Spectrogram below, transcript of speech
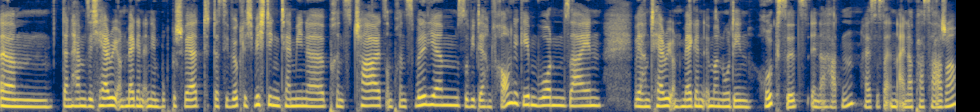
Ähm, dann haben sich Harry und Meghan in dem Buch beschwert, dass sie wirklich wichtigen Termine Prinz Charles und Prinz William sowie deren Frauen gegeben worden seien, während Harry und Meghan immer nur den Rücksitz inne hatten, heißt es in einer Passage.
